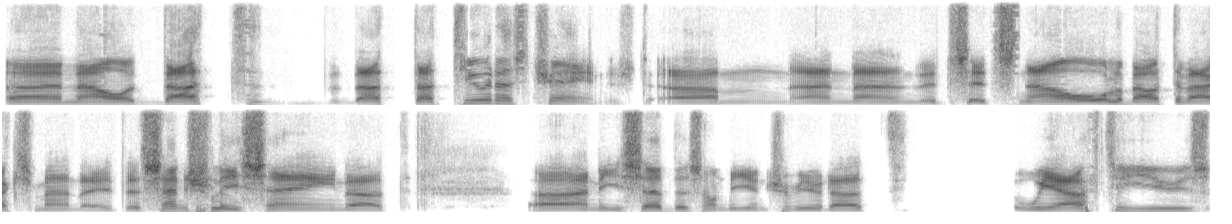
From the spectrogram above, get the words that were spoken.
Uh, now that that that tune has changed, um, and and it's it's now all about the vax mandate, essentially saying that, uh, and he said this on the interview that we have to use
